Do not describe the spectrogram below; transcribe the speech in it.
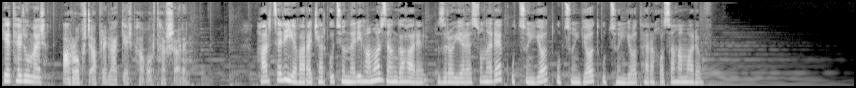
Եթերում է առողջ ապրելակերպ հաղորդաշարը։ Հարցերի եւ առաջարկությունների համար զանգահարել 033 87 87 87 հեռախոսահամարով։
